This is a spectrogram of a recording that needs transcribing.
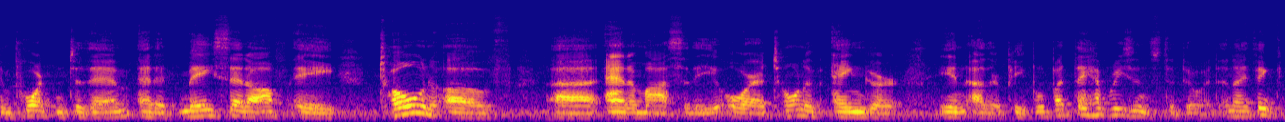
important to them, and it may set off a tone of uh, animosity or a tone of anger in other people, but they have reasons to do it. And I think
